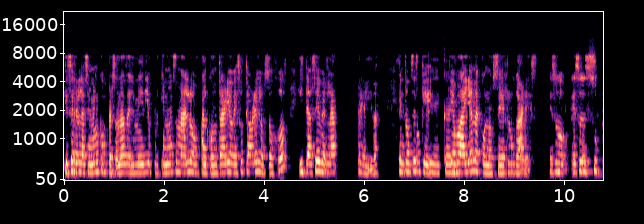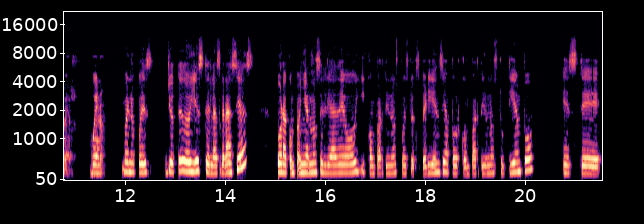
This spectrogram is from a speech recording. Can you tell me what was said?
se relacionen con personas del medio, porque no es malo, al contrario, eso te abre los ojos y te hace ver la realidad. Entonces, que, vayan a conocer lugares, eso, eso es pues súper bueno. Bueno, pues yo te doy este, las gracias por acompañarnos el día de hoy y compartirnos pues tu experiencia, por compartirnos tu tiempo. Este,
